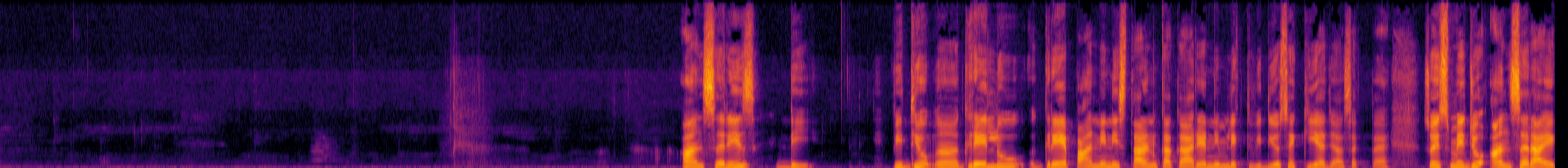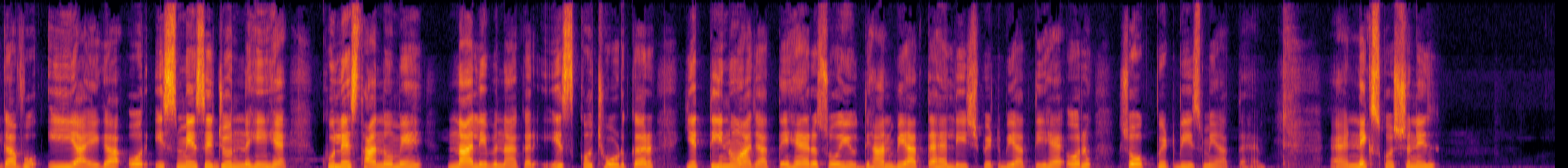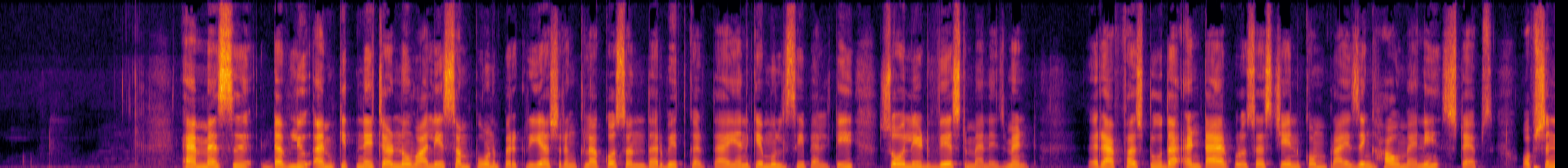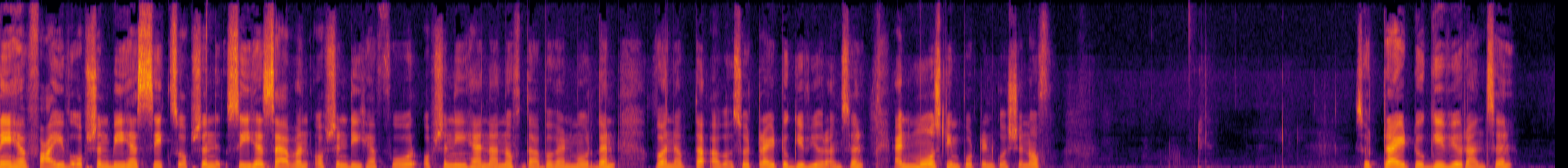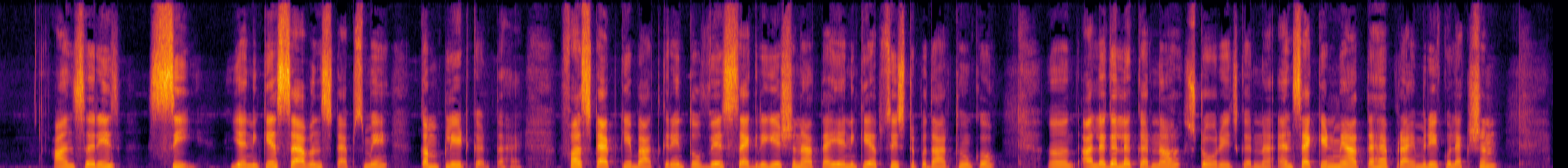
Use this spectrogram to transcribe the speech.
answer is D. विधियों घरेलू ग्रे पानी निस्तारण का कार्य निम्नलिखित विधियों से किया जा सकता है। सो so, इसमें जो आंसर आएगा वो ई आएगा और इसमें से जो नहीं है खुले स्थानों में नाली बनाकर इसको छोड़कर ये तीनों आ जाते हैं। रसोई उद्यान भी आता है लीच पिट भी आती है और शोक पिट भी इसमें आता है। And next question is M S W M कितने चरणों वाली संपूर्ण प्रक्रिया श्रृंखला को संदर्भित करता है? यानी कि municipality solid waste management refers to the entire process chain comprising how many steps option A है फाइव ऑप्शन बी है सिक्स ऑप्शन सी है सेवन ऑप्शन डी है फोर ऑप्शन ई है none of the above and more than one of the above so try to give your answer and most important question of so try to give your answer answer is C, यानी कि seven steps में complete करता है। First step की बात करें तो waste segregation आता है, यानी कि अपशिष्ट पदार्थों को अलग अलग करना और स्टोरेज करना। एंड सेकंड में आता है प्राइमरी कलेक्शन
